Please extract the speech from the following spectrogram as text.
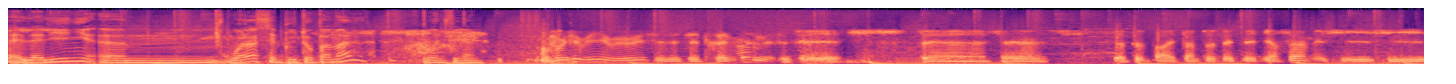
la ligne. Euh, voilà, c'est plutôt pas mal pour une finale. Oui, oui, oui, oui, c'est c'est très bien. Ça peut paraître un peu bête de dire ça, mais si, si,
